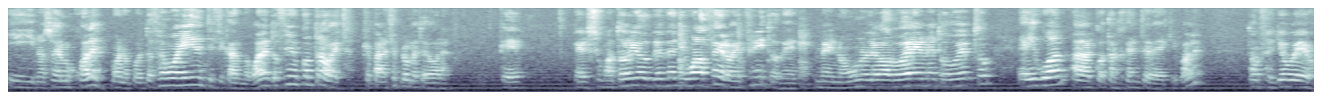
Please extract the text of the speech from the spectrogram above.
y no sabemos cuál es. Bueno, pues entonces vamos a ir identificando, ¿vale? Entonces yo he encontrado esta, que parece prometedora, que el sumatorio desde n igual a 0 a infinito de menos 1 elevado a n, todo esto, es igual al cotangente de x, ¿vale? Entonces yo veo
